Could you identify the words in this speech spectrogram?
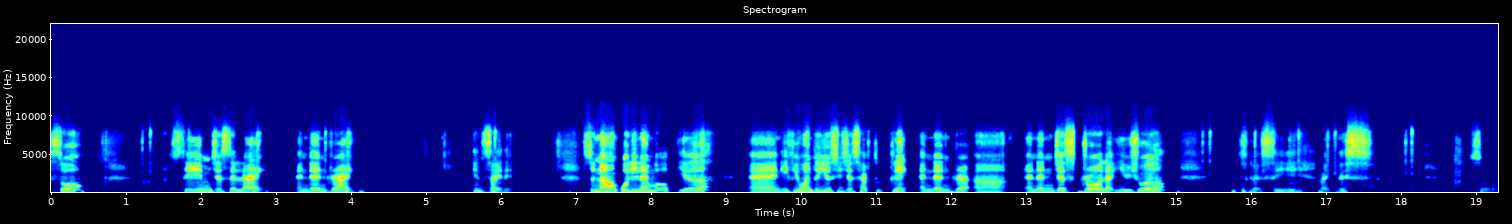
So same, just select and then drag inside it. So now polyline will appear and if you want to use, you just have to click and then uh, and then just draw like usual. So let's see like this. So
